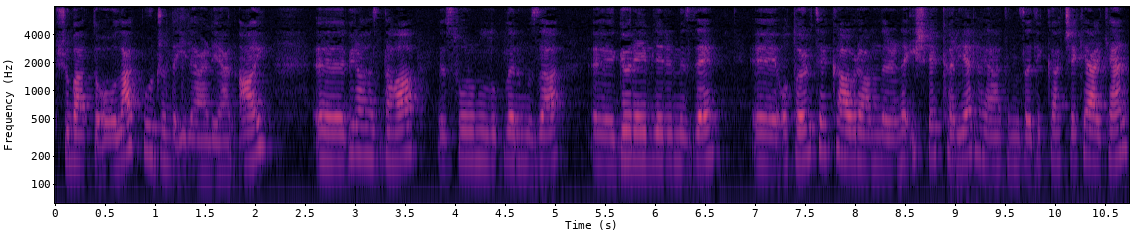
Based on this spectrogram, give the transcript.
Şubat'ta Oğlak Burcu'nda ilerleyen Ay e, biraz daha e, sorumluluklarımıza, e, görevlerimize, otorite kavramlarına, iş ve kariyer hayatımıza dikkat çekerken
